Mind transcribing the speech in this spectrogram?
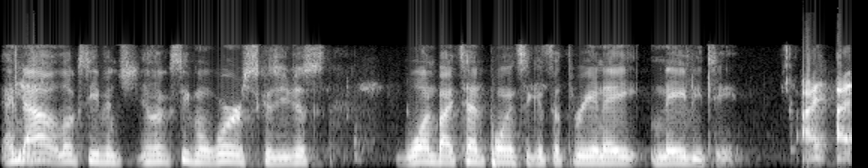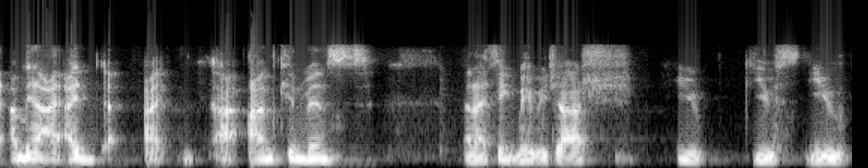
and yeah. now it looks even it looks even worse because you just won by ten points against a three and eight Navy team. I I, I mean I, I I I'm convinced, and I think maybe Josh you you you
